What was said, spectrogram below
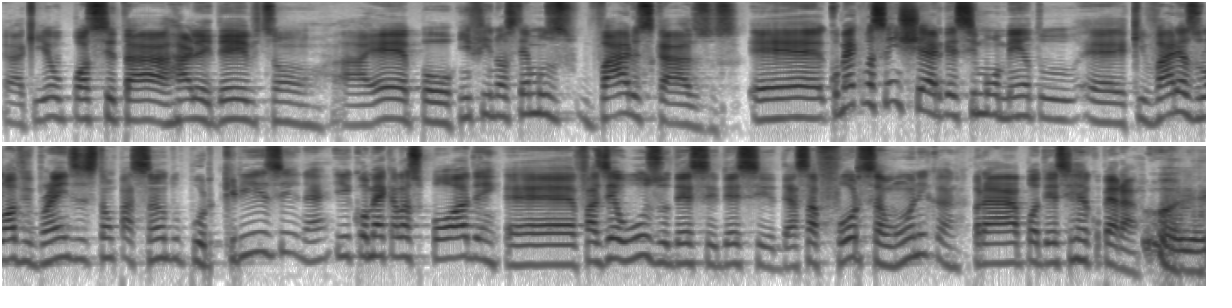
Aqui eu posso citar a Harley Davidson, a Apple, enfim, nós temos vários casos. É, como é que você enxerga esse momento é, que várias love brands estão passando por crise, né? E como é que elas podem é, fazer uso desse, desse, dessa força única para poder se recuperar? Olha,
